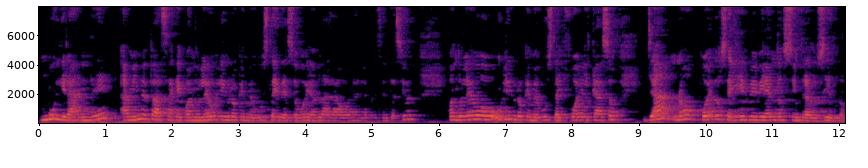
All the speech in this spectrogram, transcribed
muy grande. A mí me pasa que cuando leo un libro que me gusta, y de eso voy a hablar ahora en la presentación, cuando leo un libro que me gusta y fue el caso, ya no puedo seguir viviendo sin traducirlo,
